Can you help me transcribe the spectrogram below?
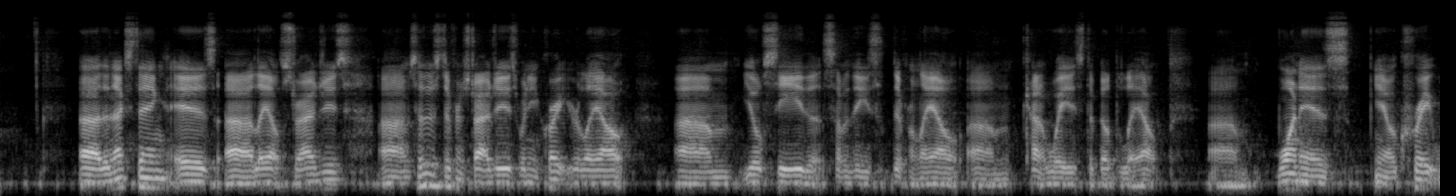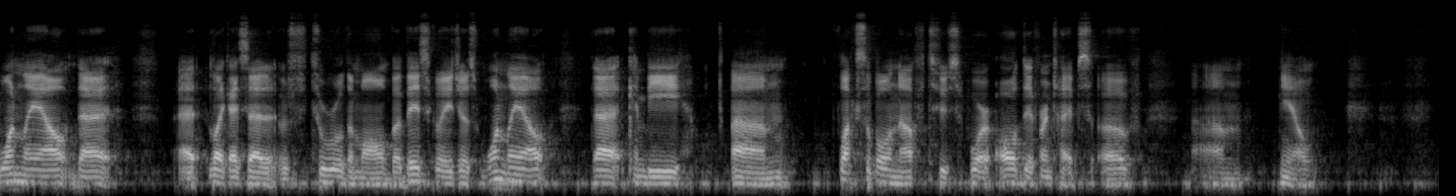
uh, the next thing is uh, layout strategies. Um, so there's different strategies when you create your layout. Um, you'll see that some of these different layout um, kind of ways to build the layout. one is you know create one layout that like I said, it was to rule them all, but basically just one layout that can be um, flexible enough to support all different types of, um, you know,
